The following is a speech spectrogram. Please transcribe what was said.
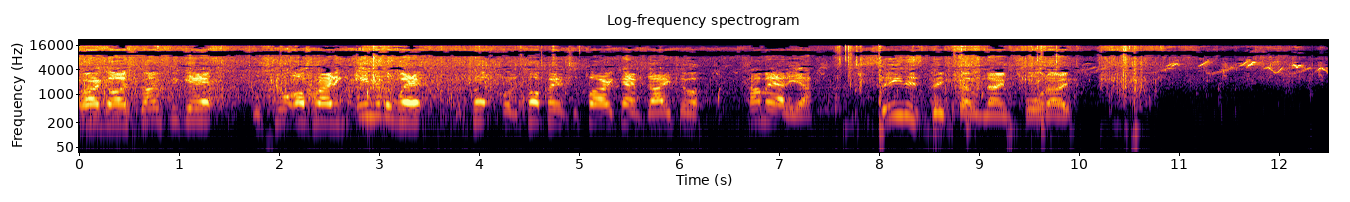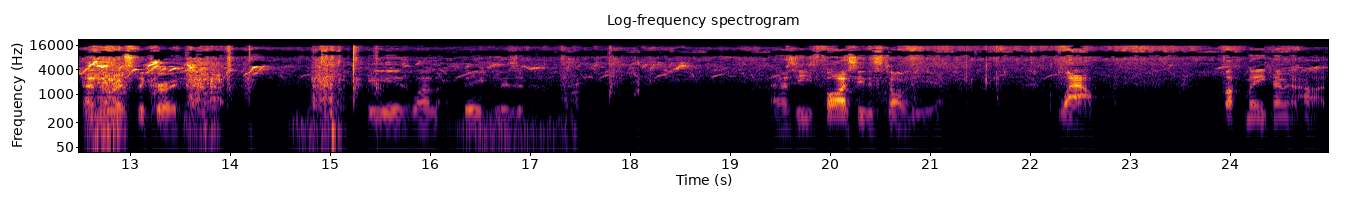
Alright guys, don't forget, we're still operating into the wet the top, for the top end Safari Camp Day Tour. Come out here, see this big fella named Fordo and the rest of the crew. He is one big lizard. He's feisty this time of the year. Wow. Fuck me, came out hard.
